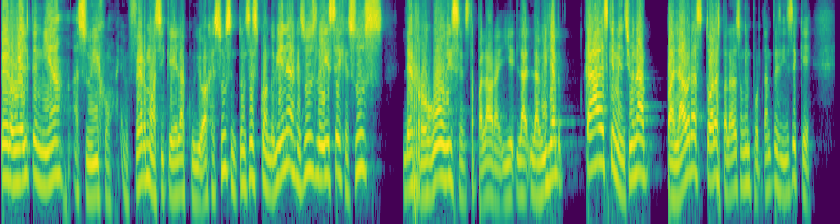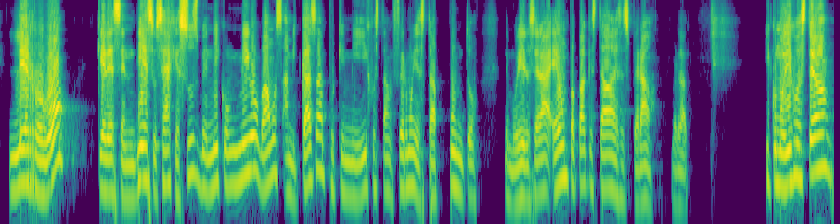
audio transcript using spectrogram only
Pero él tenía a su hijo enfermo, así que él acudió a Jesús. Entonces, cuando viene a Jesús, le dice, Jesús le rogó, dice esta palabra. Y la, Biblia, cada vez que menciona palabras, todas las palabras son importantes y dice que le rogó que descendiese. O sea, Jesús, vení conmigo, vamos a mi casa porque mi hijo está enfermo y está a punto morir. O sea, era un papá que estaba desesperado, ¿verdad? Y como dijo Esteban,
